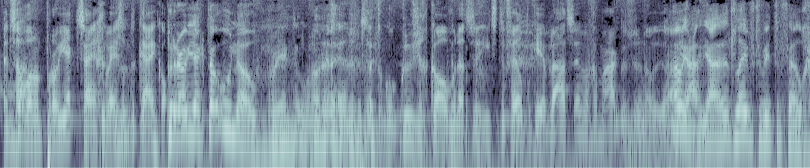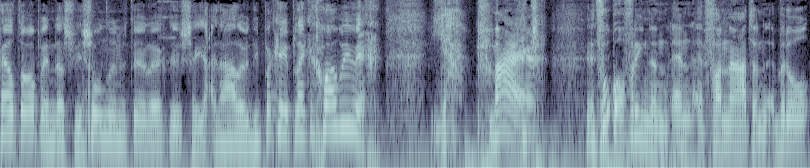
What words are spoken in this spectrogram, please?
het zal wel een project zijn geweest om te kijken... of- Projecto Uno. Project Uno. Dat is tot de conclusie gekomen dat ze iets te veel parkeerplaatsen hebben gemaakt. Dus, Oh ja, ja, het levert weer te veel geld op en dat is weer zonde natuurlijk. Dus eh, ja, dan halen we die parkeerplekken gewoon weer weg. Ja, maar voetbalvrienden en en fanaten. Ik bedoel,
